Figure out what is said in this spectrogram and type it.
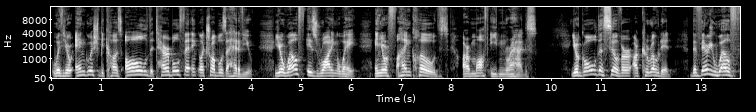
with your anguish because all the terrible thing or troubles ahead of you. Your wealth is rotting away, and your fine clothes are moth eaten rags. Your gold and silver are corroded. The very wealth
